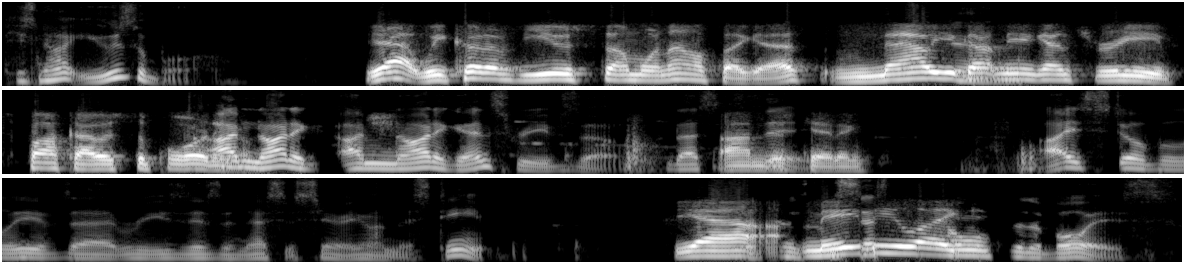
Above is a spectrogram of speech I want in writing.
he's not usable. Yeah, we could have used someone else, I guess. Now you got me against Reeves. Fuck, I was supporting. I'm him. not. I'm not against Reeves though. That's I'm thing. just kidding. I still believe that Reeves isn't necessary on this team. Yeah, maybe like for the boys.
